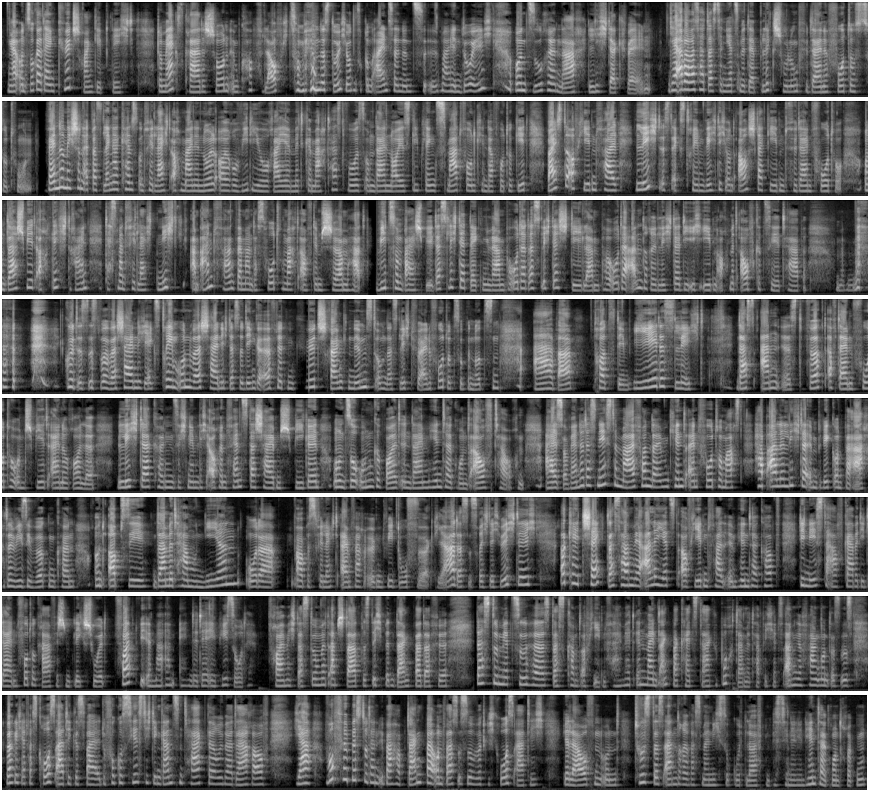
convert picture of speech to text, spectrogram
Ja, und sogar dein Kühlschrank gibt Licht. Du merkst gerade schon, im Kopf laufe ich zumindest durch unseren einzelnen Zimmer hindurch und suche nach Lichterquellen. Ja, aber was hat das denn jetzt mit der Blickschulung für deine Fotos zu tun? Wenn du mich schon etwas länger kennst und vielleicht auch meine 0 Euro Videoreihe mitgemacht hast, wo es um dein neues Lieblings-Smartphone-Kinderfoto geht, weißt du auf jeden Fall, Licht ist extrem wichtig und ausschlaggebend für dein Foto. Und da spielt auch Licht rein, dass man vielleicht nicht am Anfang, wenn man das Foto macht, auf dem Schirm hat. Wie zum Beispiel das Licht der Deckenlampe oder das Licht der Stehlampe oder andere Lichter, die ich eben auch mit aufgezählt habe. Gut, es ist wohl wahrscheinlich extrem unwahrscheinlich, dass du den geöffneten Kühlschrank nimmst, um das Licht für ein Foto zu benutzen. Aber trotzdem, jedes Licht das an ist, wirkt auf dein Foto und spielt eine Rolle. Lichter können sich nämlich auch in Fensterscheiben spiegeln und so ungewollt in deinem Hintergrund auftauchen. Also, wenn du das nächste Mal von deinem Kind ein Foto machst, hab alle Lichter im Blick und beachte, wie sie wirken können und ob sie damit harmonieren oder ob es vielleicht einfach irgendwie doof wirkt. Ja, das ist richtig wichtig. Okay, check, das haben wir alle jetzt auf jeden Fall im Hinterkopf. Die nächste Aufgabe, die deinen fotografischen Blick schult, folgt wie immer am Ende der Episode freue mich, dass du mit am Start bist. Ich bin dankbar dafür, dass du mir zuhörst. Das kommt auf jeden Fall mit in mein Dankbarkeitstagebuch. Damit habe ich jetzt angefangen und es ist wirklich etwas Großartiges, weil du fokussierst dich den ganzen Tag darüber darauf, ja, wofür bist du denn überhaupt dankbar und was ist so wirklich großartig gelaufen und tust das andere, was mir nicht so gut läuft, ein bisschen in den Hintergrund rücken.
